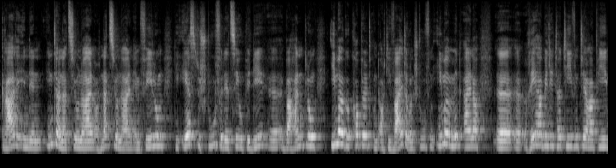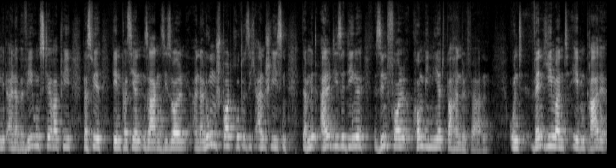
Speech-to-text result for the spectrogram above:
gerade in den internationalen, auch nationalen Empfehlungen die erste Stufe Stufe der COPD-Behandlung immer gekoppelt und auch die weiteren Stufen immer mit einer äh, äh, rehabilitativen Therapie, mit einer Bewegungstherapie, dass wir den Patienten sagen, sie sollen einer Lungensportgruppe sich anschließen, damit all diese Dinge sinnvoll kombiniert behandelt werden. Und wenn jemand eben gerade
